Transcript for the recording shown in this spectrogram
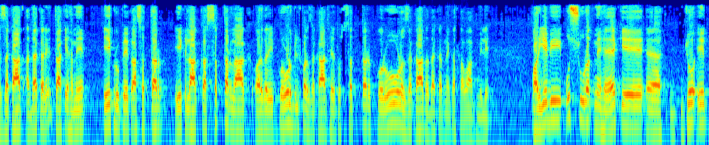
زکوٰۃ ادا کریں تاکہ ہمیں ایک روپے کا ستر، ایک لاکھ کا ستر لاکھ اور اگر ایک کروڑ بالفر زکوٰۃ ہے تو ستر کروڑ زکوٰۃ ادا کرنے کا ثواب ملے۔ اور یہ بھی اس صورت میں ہے کہ جو ایک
